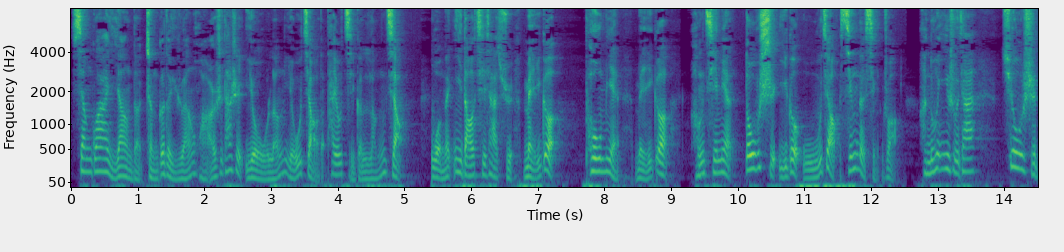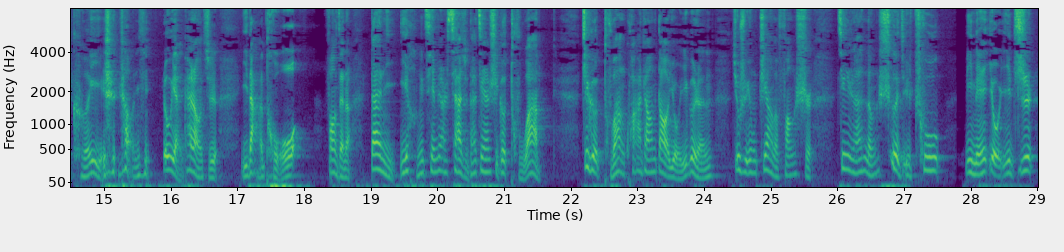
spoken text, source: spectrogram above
香瓜一样的整个的圆滑，而是它是有棱有角的，它有几个棱角。我们一刀切下去，每一个剖面、每一个横切面都是一个五角星的形状。很多艺术家。就是可以让你肉眼看上去一大坨放在那儿，但你一横切面下去，它竟然是一个图案。这个图案夸张到有一个人就是用这样的方式，竟然能设计出里面有一只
